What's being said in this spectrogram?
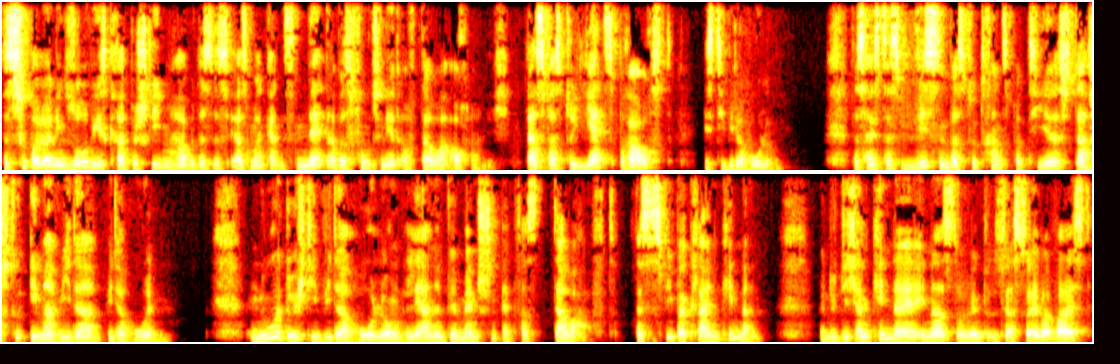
Das Superlearning, so wie ich es gerade beschrieben habe, das ist erstmal ganz nett, aber es funktioniert auf Dauer auch noch nicht. Das, was du jetzt brauchst, ist die Wiederholung. Das heißt, das Wissen, was du transportierst, darfst du immer wieder wiederholen. Nur durch die Wiederholung lernen wir Menschen etwas dauerhaft. Das ist wie bei kleinen Kindern. Wenn du dich an Kinder erinnerst oder wenn du das selber weißt,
